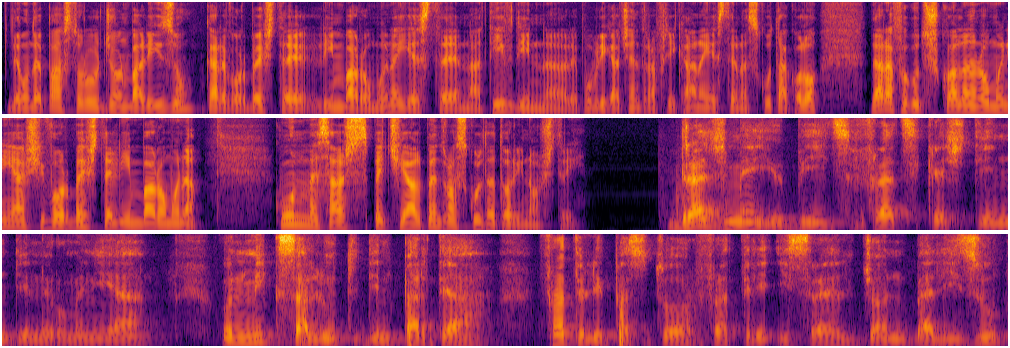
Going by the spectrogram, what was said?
de unde pastorul John Balizu, care vorbește limba română, este nativ din Republica Centrafricană, este născut acolo, dar a făcut școală în România și vorbește limba română, cu un mesaj special pentru ascultătorii noștri. Dragi mei iubiți frați creștini din România, un mic salut din partea fratelui pastor, fratele Israel John Balizu,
